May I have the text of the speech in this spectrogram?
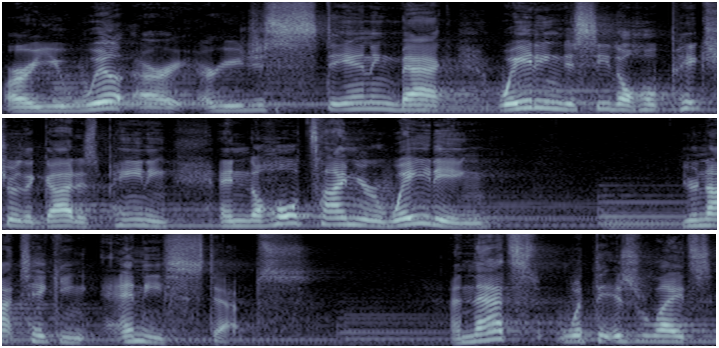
Or are you, will, are you just standing back, waiting to see the whole picture that God is painting? And the whole time you're waiting, you're not taking any steps. And that's what the Israelites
